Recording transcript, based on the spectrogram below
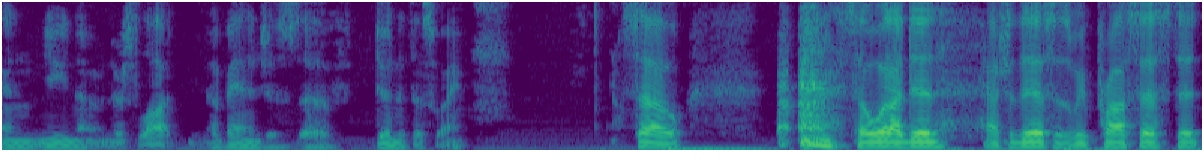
and you know there's a lot of advantages of doing it this way. So so what I did after this is we processed it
